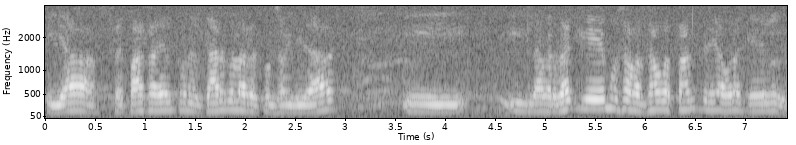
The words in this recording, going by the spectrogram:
Y ya se pasa él con el cargo, la responsabilidad y, y la verdad que hemos avanzado bastante ahora que él...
